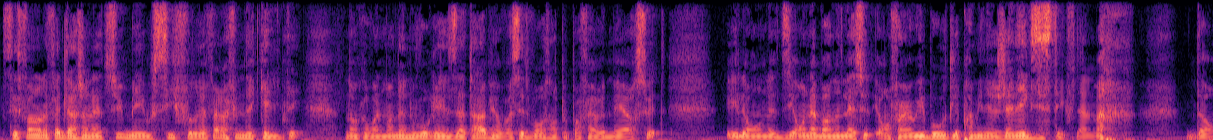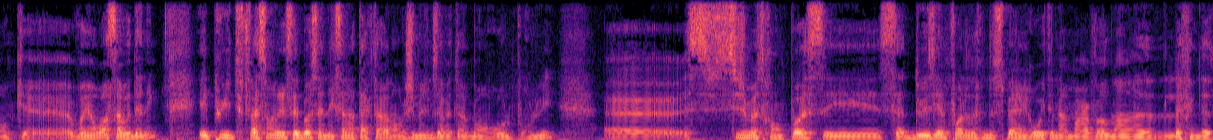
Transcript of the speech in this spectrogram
c'est fun, on a fait de l'argent là-dessus, mais aussi il faudrait faire un film de qualité. Donc on va demander un nouveau réalisateur, puis on va essayer de voir si on peut pas faire une meilleure suite. Et là, on a dit, on abandonne la suite et on fait un reboot. Le premier n'a jamais existé finalement. Donc, euh, voyons voir ce que ça va donner. Et puis, de toute façon, Idris Elba, c'est un excellent acteur, donc j'imagine que ça va être un bon rôle pour lui. Euh, si je me trompe pas, c'est sa deuxième fois dans un film de super-héros. Il était dans Marvel, dans le film de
